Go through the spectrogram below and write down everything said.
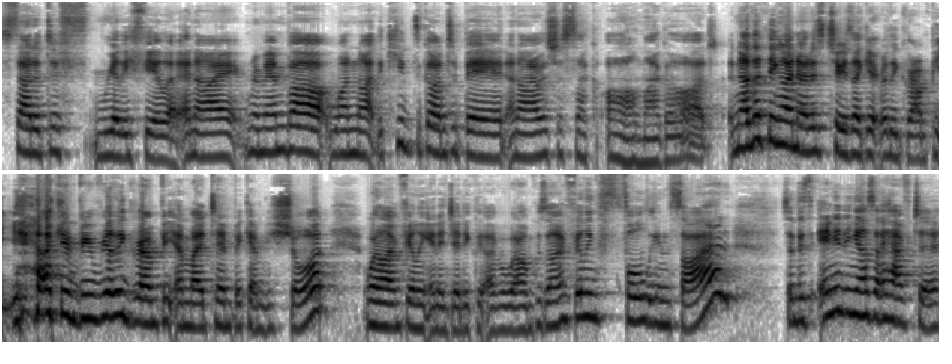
started to f- really feel it. And I remember one night the kids had gone to bed and I was just like, oh my God. Another thing I noticed too is I get really grumpy. I can be really grumpy and my temper can be short when I'm feeling energetically overwhelmed because I'm feeling full inside. So if there's anything else I have to,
